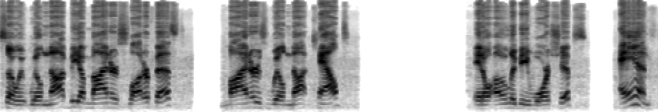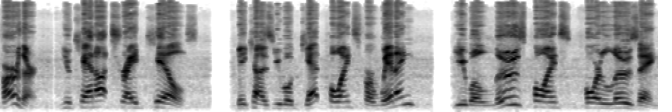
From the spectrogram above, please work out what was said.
So it will not be a minor slaughterfest. Miners will not count. It'll only be warships. And further, you cannot trade kills because you will get points for winning. You will lose points for losing.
